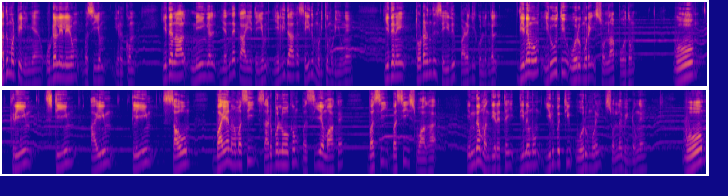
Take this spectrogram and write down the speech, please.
அது மட்டும் இல்லைங்க உடலிலும் வசியம் இருக்கும். இதனால் நீங்கள் எந்த காரியத்தையும் எளிதாக செய்து முடிக்க முடியுங்க. இதனை தொடர்ந்து செய்து பழகி கொள்ளுங்கள். தினமும் இருபத்தி ஒரு முறை சொன்னா போதும். ஓம் க்ரீம் ஸ்டீம் ஐம் க்ளீம் சௌம் பயநமசி சர்வலோகம் வசியமாக வசி வசி ஸ்வாகா இந்த மந்திரத்தை தினமும் இருபத்தி ஒரு முறை சொல்ல வேண்டுங்க. ஓம்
